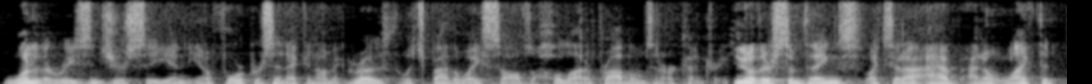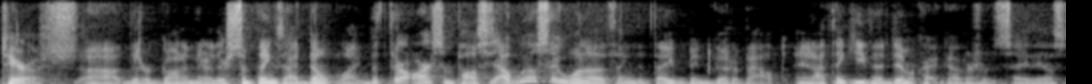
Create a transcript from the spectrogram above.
one of the reasons you're seeing, you know, four percent economic growth, which, by the way, solves a whole lot of problems in our country. You know, there's some things, like I said, I I have I don't like the tariffs uh, that are gone in there. There's some things I don't like, but there are some policies. I will say one other thing that they've been good about, and I think even the Democrat governors would say this:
